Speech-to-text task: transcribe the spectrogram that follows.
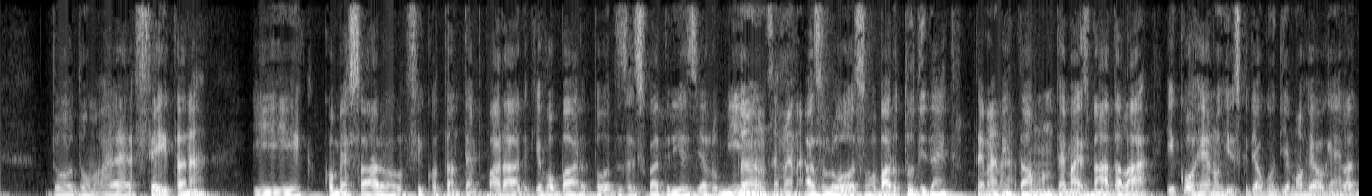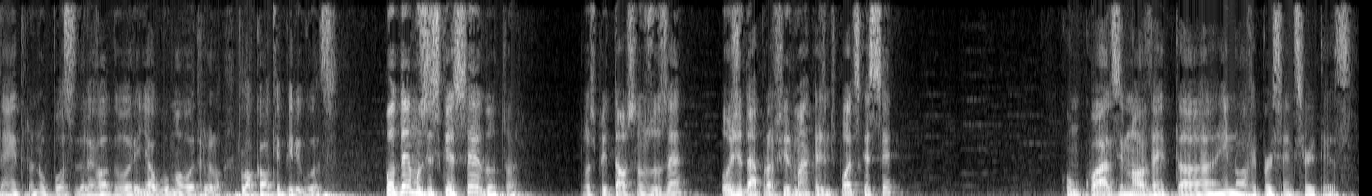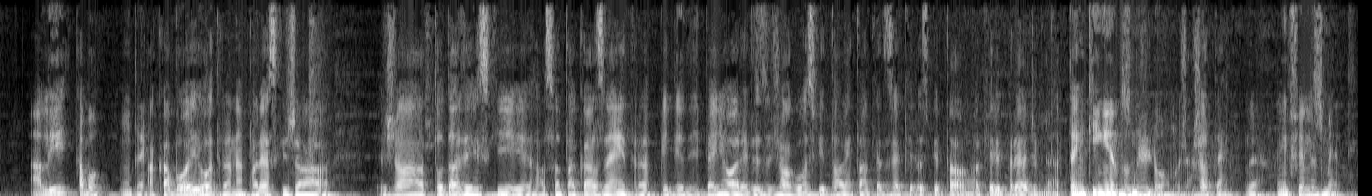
do, do é, feita, né? E começaram, ficou tanto tempo parado que roubaram todas as esquadrias de alumínio, não, não as louças, roubaram tudo de dentro. Tem mais nada. Então não tem mais nada lá e correndo o risco de algum dia morrer alguém lá dentro, no posto do elevador e em alguma outro local que é perigoso. Podemos esquecer, doutor? O Hospital São José? Hoje dá para afirmar que a gente pode esquecer? com quase 99% de certeza. Ali acabou, não tem. Acabou e outra, né? Parece que já já toda vez que a Santa Casa entra pedido de penhora, eles jogam o hospital. Então, quer dizer, aquele hospital, aquele prédio. Já tem 500 mil donos já. Já tem. É, infelizmente.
